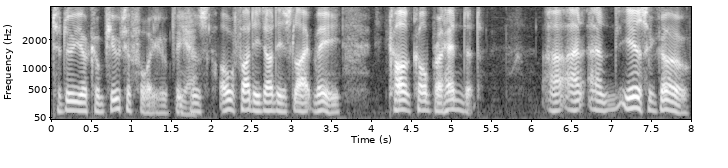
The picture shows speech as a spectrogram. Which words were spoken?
to do your computer for you because yeah. old fuddy duddies like me can't comprehend it. Uh, and, and, years ago,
